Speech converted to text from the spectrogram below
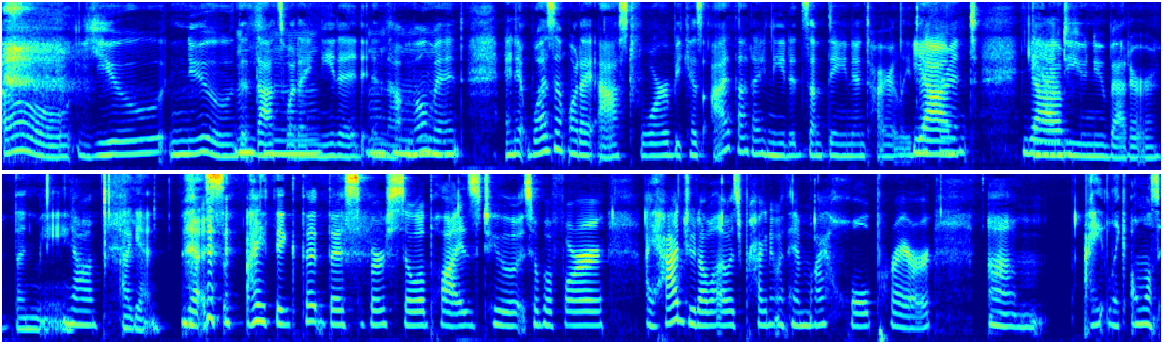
oh, you knew that that's what Mm-hmm. I needed in that moment, and it wasn't what I asked for because I thought I needed something entirely Yeah. different. Yeah. And you knew better than me. Yeah. Again. Yes, I think that this verse so applies to. So before I had Judah while I was pregnant with him, my whole prayer, um, I like almost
